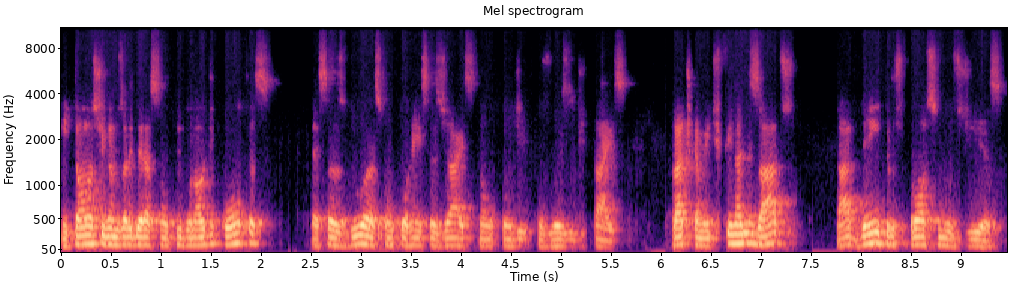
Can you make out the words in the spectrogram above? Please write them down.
Então, nós tivemos a liberação do Tribunal de Contas, essas duas concorrências já estão com os dois editais praticamente finalizados. Tá? Dentre os próximos dias,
